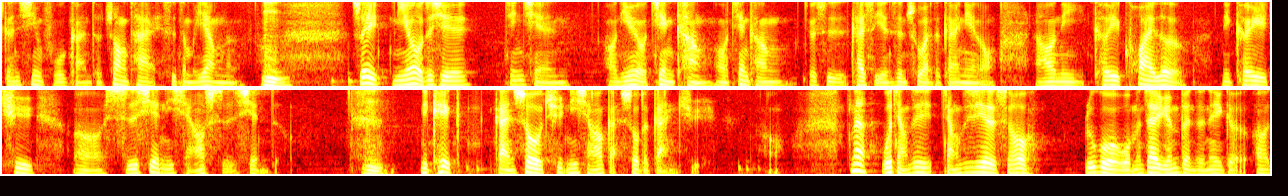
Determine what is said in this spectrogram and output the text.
跟幸福感的状态是怎么样呢？嗯。所以你拥有这些金钱哦，你拥有健康哦，健康就是开始延伸出来的概念哦。然后你可以快乐，你可以去呃实现你想要实现的，嗯，你可以感受去你想要感受的感觉。好，那我讲这讲这些的时候，如果我们在原本的那个呃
